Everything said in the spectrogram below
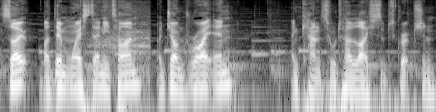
So, I didn't waste any time, I jumped right in and cancelled her life subscription.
